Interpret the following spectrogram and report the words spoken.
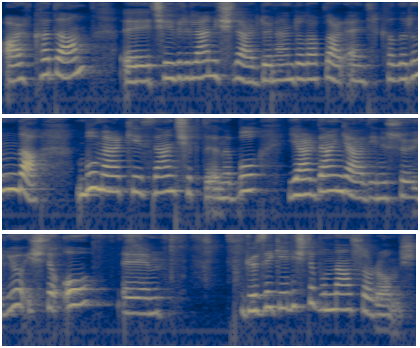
arkadan e, çevrilen işler, dönen dolaplar, entrikaların da bu merkezden çıktığını, bu yerden geldiğini söylüyor. İşte o e, göze geliş de bundan sonra olmuş.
